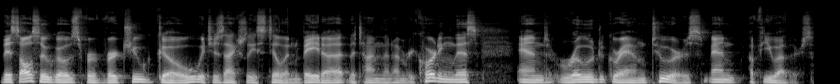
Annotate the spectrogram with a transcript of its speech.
This also goes for Virtugo, which is actually still in beta at the time that I'm recording this, and Road Grand Tours, and a few others.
